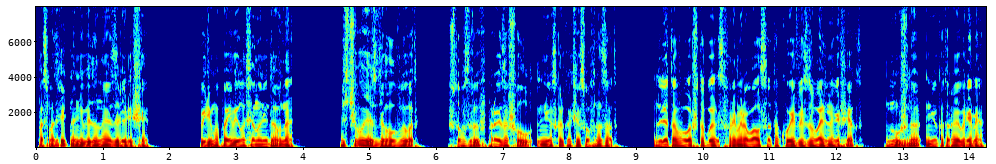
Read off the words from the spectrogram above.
посмотреть на невиданное зрелище. Видимо, появилось оно недавно, из чего я сделал вывод, что взрыв произошел несколько часов назад — для того, чтобы сформировался такой визуальный эффект, нужно некоторое время.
